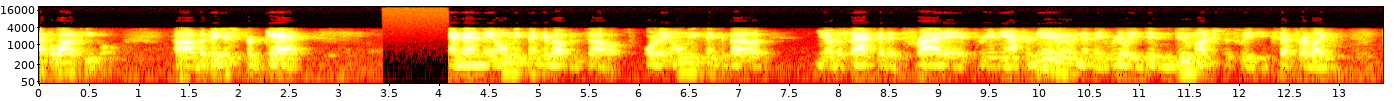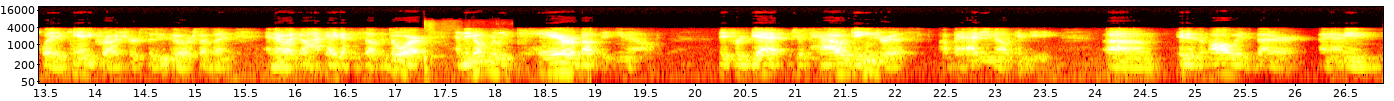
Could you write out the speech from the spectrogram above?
That's a lot of people, uh, but they just forget, and then they only think about themselves, or they only think about, you know, the fact that it's Friday at three in the afternoon, and they really didn't do much this week except for like play Candy Crush or Sudoku or something, and they're like, oh, I gotta get this out the door, and they don't really care about the email. They forget just how dangerous a bad email can be. Um, it is always better. I, I mean,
